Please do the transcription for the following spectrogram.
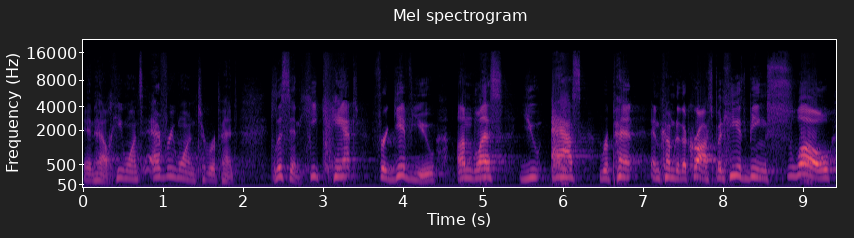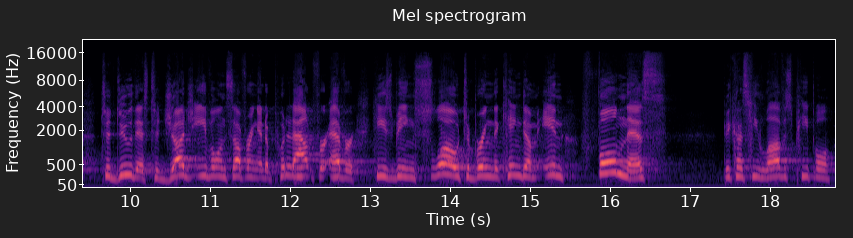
in hell. He wants everyone to repent. Listen, he can't forgive you unless you ask, repent, and come to the cross. But he is being slow to do this, to judge evil and suffering and to put it out forever. He's being slow to bring the kingdom in fullness because he loves people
